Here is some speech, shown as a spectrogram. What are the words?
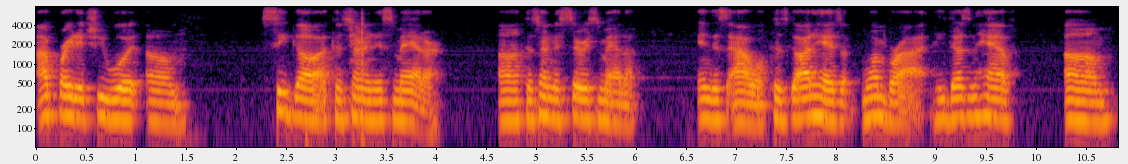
I pray that you would um, see God concerning this matter, uh, concerning this serious matter in this hour, because God has one bride. He doesn't have um,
